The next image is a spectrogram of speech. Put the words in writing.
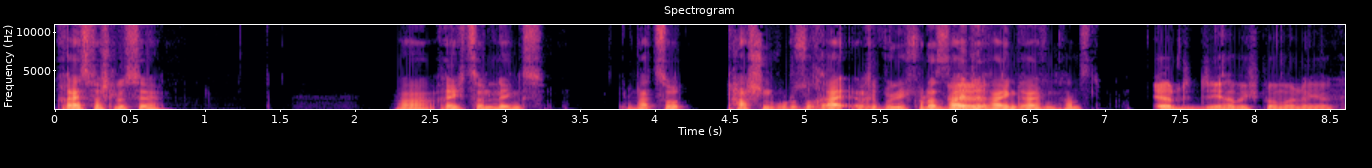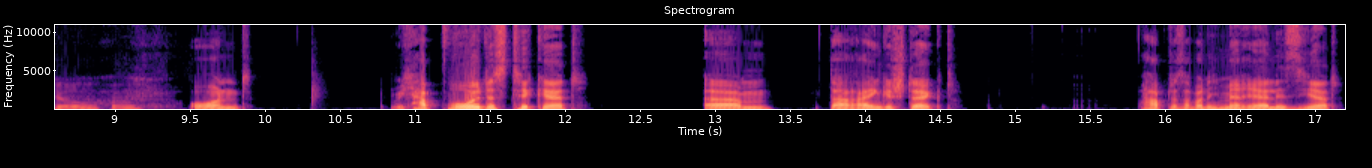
Reißverschlüsse. Ja, rechts und links. Und hat so Taschen, wo du so wirklich von der Seite ja. reingreifen kannst. Ja, die, die habe ich bei meiner Jacke auch. Ja. Und ich habe wohl das Ticket ähm, da reingesteckt, habe das aber nicht mehr realisiert,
